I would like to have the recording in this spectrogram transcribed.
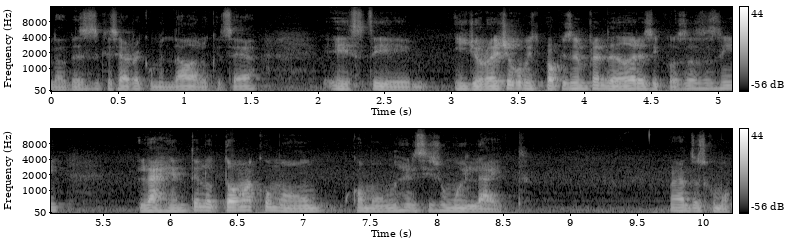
las veces que se ha recomendado, lo que sea, este, y yo lo he hecho con mis propios emprendedores y cosas así, la gente lo toma como un, como un ejercicio muy light. Entonces como,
